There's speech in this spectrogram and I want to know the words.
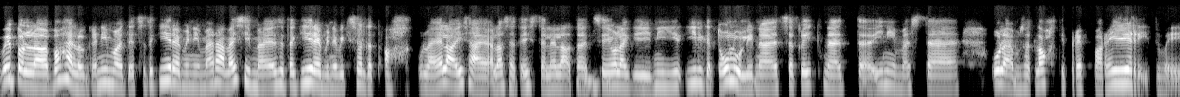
võib-olla vahel on ka niimoodi, et seda kiiremini me ära väsime ja seda kiiremini võiks öelda, et ah, kuule, ela ise ja lase teistel elada, et see ei olegi nii ilgelt oluline, et sa kõik need inimeste olemused lahti prepareerid või,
